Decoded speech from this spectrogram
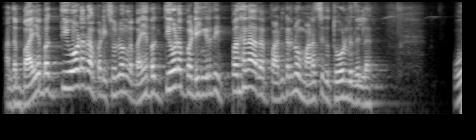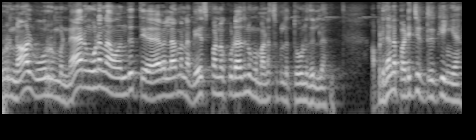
அந்த பயபக்தியோடு நான் படி சொல்லுவாங்களே பயபக்தியோடு படிங்கிறது இப்போ தானே அதை பண்ணுறேன்னு மனசுக்கு தோணுதில்ல. ஒரு நாள் ஒரு மணி நேரம் கூட நான் வந்து தேவையில்லாமல் நான் வேஸ்ட் பண்ணக்கூடாதுன்னு உங்கள் மனசுக்குள்ளே தோணுதில்ல. அப்படி தானே படிச்சுட்டு இருக்கீங்க?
